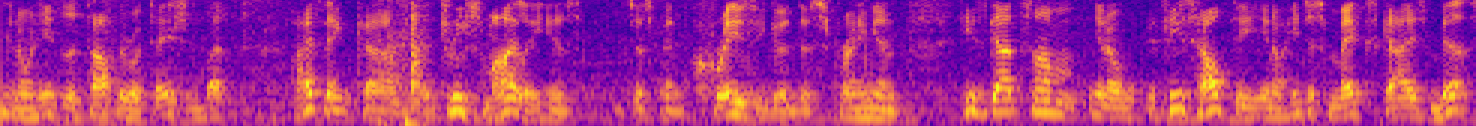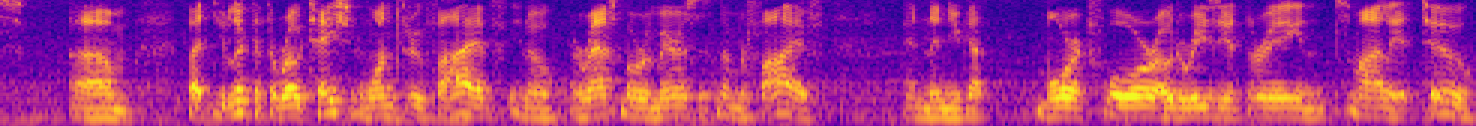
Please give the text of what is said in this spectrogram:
You know, and he's at the top of the rotation. But I think uh, Drew Smyly has just been crazy good this spring, and he's got some. You know, if he's healthy, you know, he just makes guys miss. Um, but you look at the rotation one through five. You know, Erasmo Ramirez is number five, and then you got Moore at four, Odorizzi at three, and Smyly at two.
